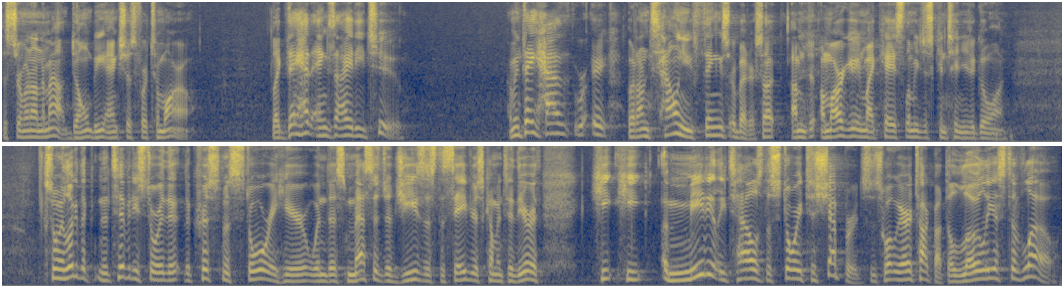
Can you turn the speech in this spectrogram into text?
the Sermon on the Mount, don't be anxious for tomorrow. Like they had anxiety too. I mean, they have, but I'm telling you, things are better. So I'm, I'm arguing my case. Let me just continue to go on. So when we look at the nativity story, the, the, Christmas story here, when this message of Jesus, the Savior, is coming to the earth, he, he immediately tells the story to shepherds. It's what we already talked about, the lowliest of low.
